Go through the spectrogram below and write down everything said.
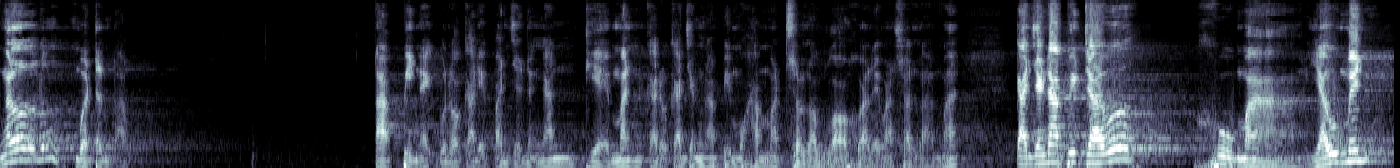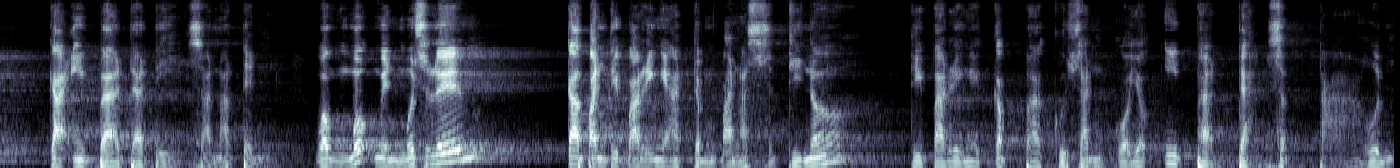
Ngeluh mboten tahu tapi naik kula kali panjenengan dieman karo Kanjeng Nabi Muhammad sallallahu alaihi wasallam. Kanjeng Nabi dawuh huma yaumin ka ibadati sanatin. Wong mukmin muslim kapan diparingi adem panas sedina diparingi kebagusan kaya ibadah setahun.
